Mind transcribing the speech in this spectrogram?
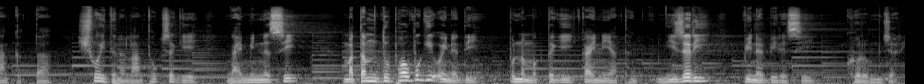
ꯇꯥꯡꯀꯛꯇ ꯁꯣꯏꯗꯅ ꯂꯥꯟꯊꯣꯛꯆꯒꯦ ꯉꯥꯏꯃꯤꯟꯅꯁꯤ ꯃꯇꯝꯗꯨ ꯐꯥꯎꯕꯒꯤ ꯑꯣꯏꯅꯗꯤ ꯄꯨꯝꯅꯃꯛꯇꯒꯤ ꯀꯥꯏꯅ ꯌꯥꯊꯪ ꯅꯤꯖꯔꯤ ꯄꯤꯅꯕꯤꯔꯁꯤ ꯈꯨꯔꯨꯝꯖꯔꯤ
